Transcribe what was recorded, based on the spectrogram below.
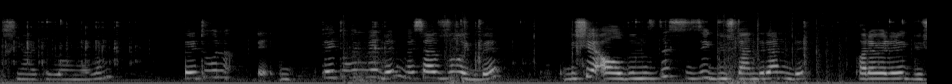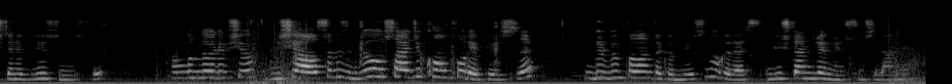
sniper'la oynayalım. Pay to win, e, pay to win nedir? Mesela Zula gibi. Bir şey aldığınızda sizi güçlendirendir. Para vererek güçlenebiliyorsunuzdur. Ama bunda öyle bir şey yok. Bir şey alsanız bile o sadece konfor yapıyor size. Dürbün falan takabiliyorsun o kadar. Güçlendiremiyorsun silahını.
